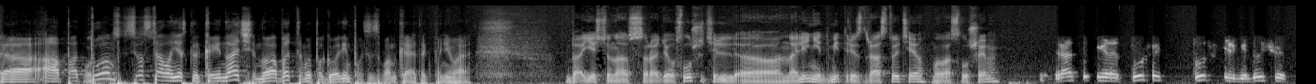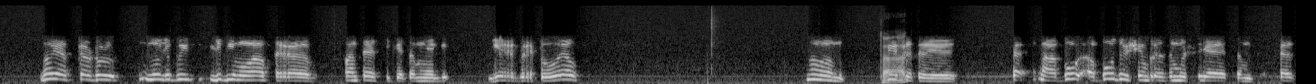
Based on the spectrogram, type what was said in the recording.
А потом все стало несколько иначе, но об этом мы поговорим после звонка, я так понимаю. Да, есть у нас радиослушатель э, на линии. Дмитрий, здравствуйте, мы вас слушаем. Здравствуйте, слушатель, слушатель, ведущий. Ну, я скажу, ну, люби, любимого автора фантастики это мне Герберт Уэлл. Ну, он так. пишет и о, о будущем размышляет, там, как,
